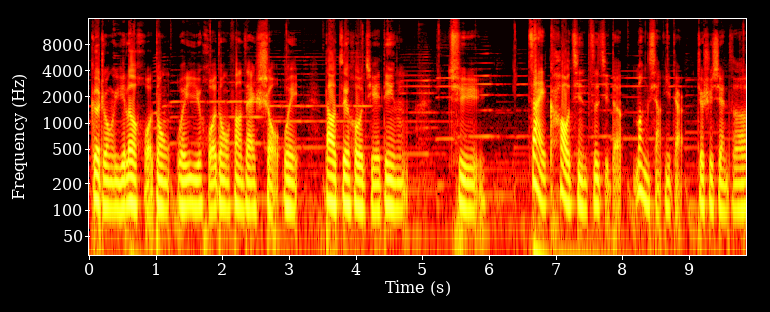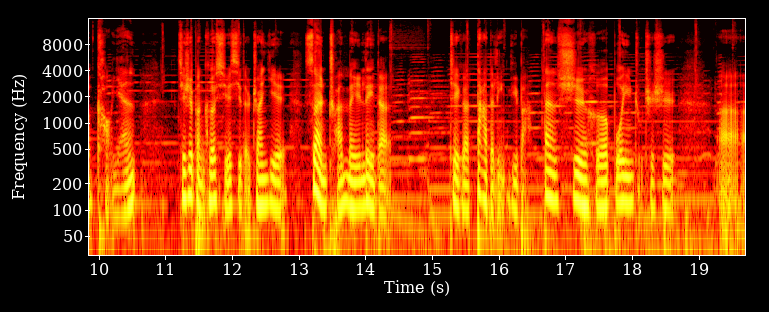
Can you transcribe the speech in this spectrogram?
各种娱乐活动、文娱活动放在首位，到最后决定去再靠近自己的梦想一点，就是选择考研。其实本科学习的专业算传媒类的这个大的领域吧，但是和播音主持是，呃，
